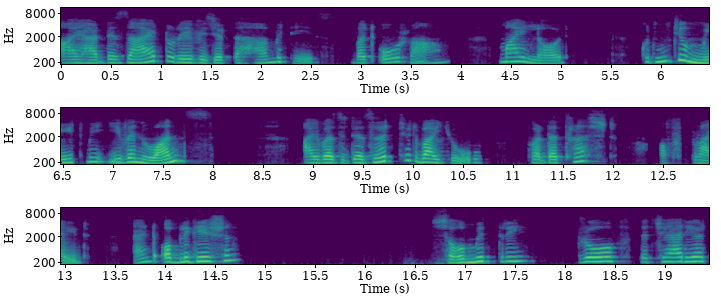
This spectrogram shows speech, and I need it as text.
I had desired to revisit the hermitage, but O Ram, my lord, couldn't you meet me even once? I was deserted by you for the thrust of pride and obligation. Saumitri drove the chariot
